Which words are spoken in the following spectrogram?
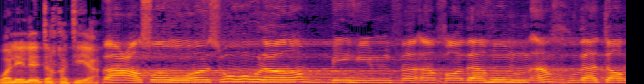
walileta hatia. Fa'asaw rasul rabbihim fa'akhadhahum akhdhatan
